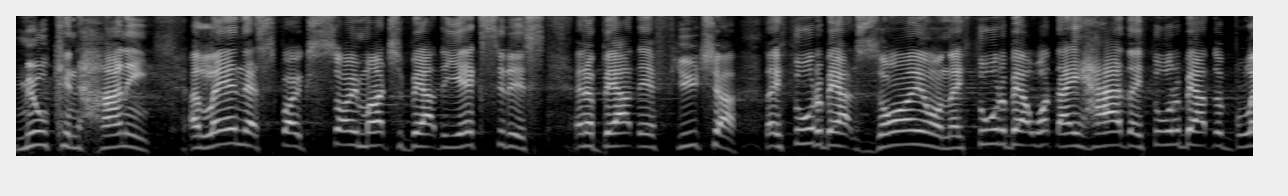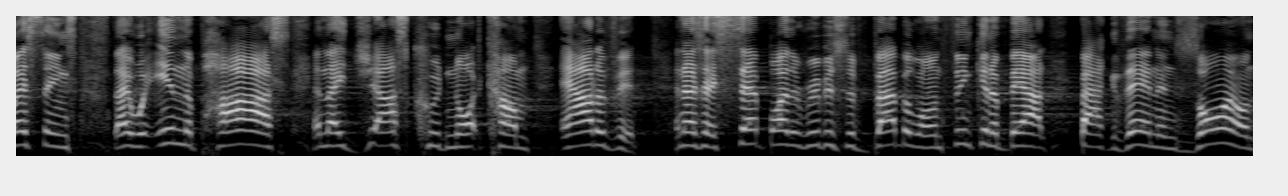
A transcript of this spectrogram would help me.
milk and honey, a land that spoke so much about the Exodus and about their future. They thought about Zion, they thought about what they had, they thought about the blessings. They were in the past and they just could not come out of it. And as they sat by the rivers of Babylon, thinking about back then in Zion,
